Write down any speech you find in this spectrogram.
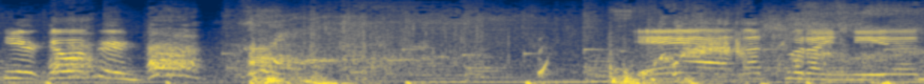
Here, go up here. Yeah, that's what I needed.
